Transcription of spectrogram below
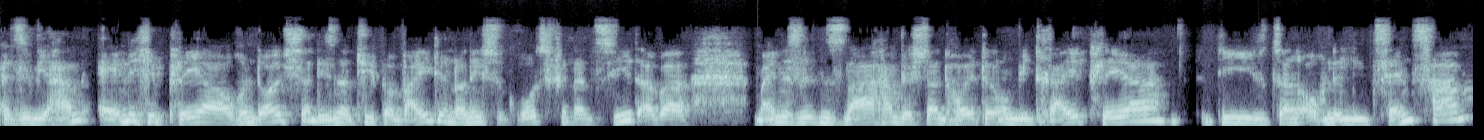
also wir haben ähnliche Player auch in Deutschland. Die sind natürlich bei weitem noch nicht so groß finanziert, aber meines Wissens nach haben wir Stand heute irgendwie drei Player, die sozusagen auch eine Lizenz haben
